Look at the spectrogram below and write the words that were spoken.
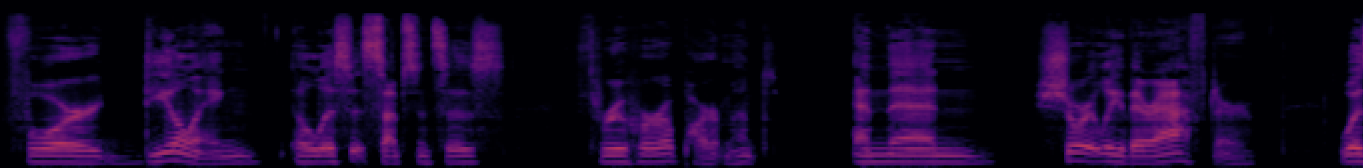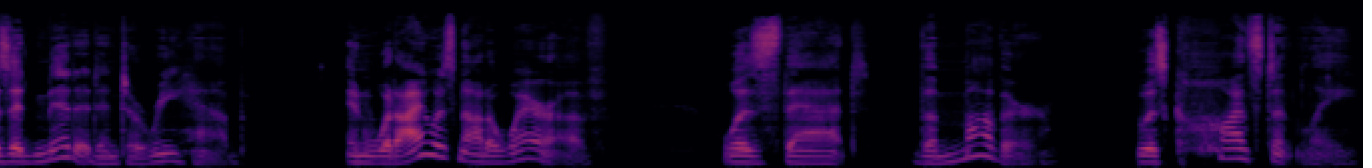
for dealing illicit substances through her apartment and then shortly thereafter was admitted into rehab. And what I was not aware of was that the mother was constantly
